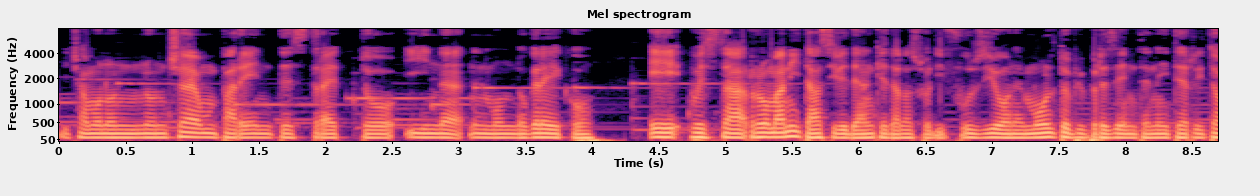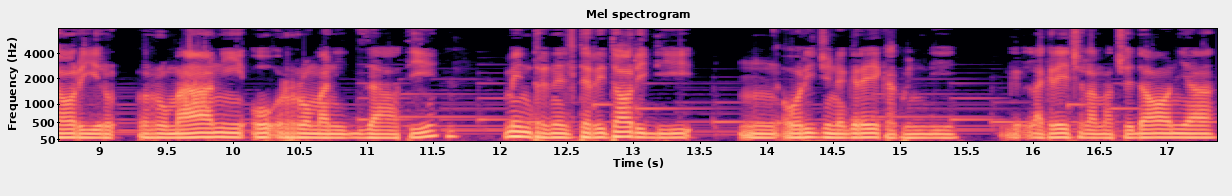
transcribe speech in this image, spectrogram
diciamo, non, non, c'è un parente stretto in, nel mondo greco e questa romanità si vede anche dalla sua diffusione, molto più presente nei territori ro- romani o romanizzati, mentre nei territori di mh, origine greca, quindi la Grecia, la Macedonia,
